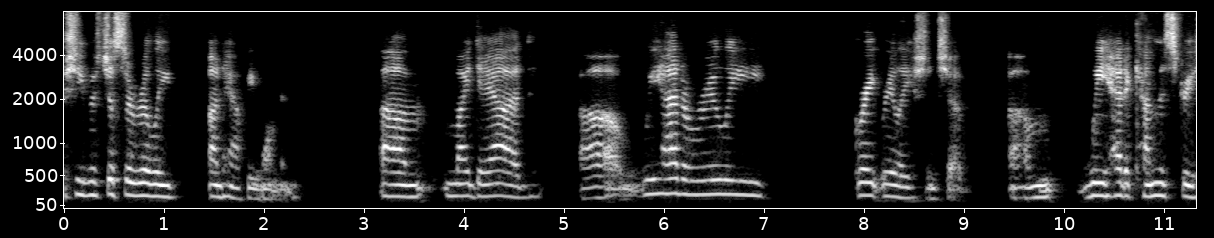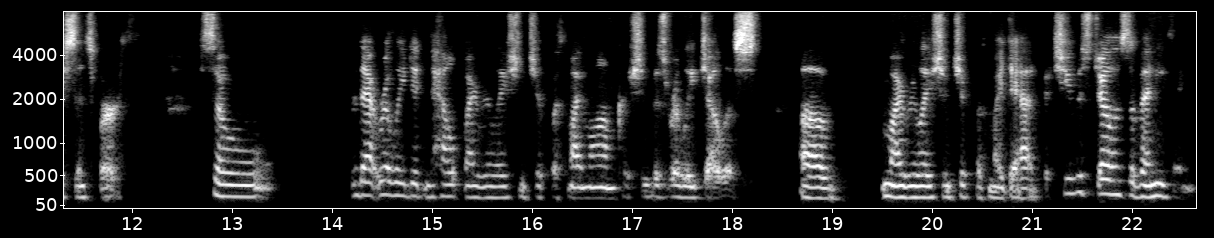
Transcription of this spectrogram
she was just a really unhappy woman. Um, my dad, uh, we had a really great relationship. Um, we had a chemistry since birth. So that really didn't help my relationship with my mom because she was really jealous of my relationship with my dad, but she was jealous of anything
